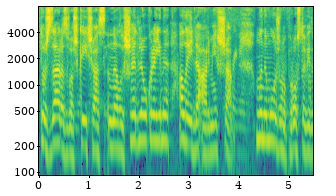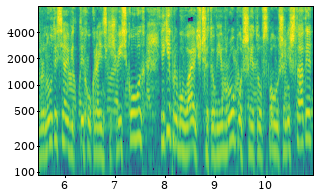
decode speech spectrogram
Тож зараз важкий час не лише для України, але й для армії. США. ми не можемо просто відвернутися від тих українських військових, які прибувають чи то в Європу. Європу чи то в Сполучені Штати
